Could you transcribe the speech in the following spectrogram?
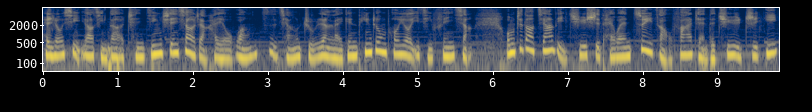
很荣幸邀请到陈金生校长还有王自强主任来跟听众朋友一起分享。我们知道嘉里区是台湾最早发展的区域之一，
